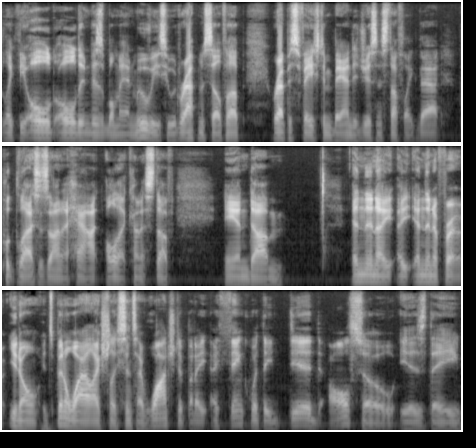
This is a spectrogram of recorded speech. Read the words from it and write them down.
like the old old Invisible Man movies. He would wrap himself up, wrap his face in bandages and stuff like that. Put glasses on, a hat, all that kind of stuff, and um, and then I, I and then if uh, you know, it's been a while actually since I've watched it, but I I think what they did also is they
